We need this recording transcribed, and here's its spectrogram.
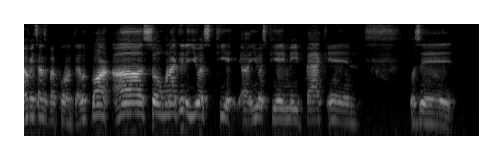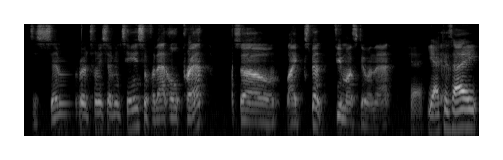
How many times have I pulled on a deadlift bar? Uh, so when I did a USPA uh, USPA meet back in was it December 2017? So for that whole prep, so like spent a few months doing that. Okay, yeah, because yeah. I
